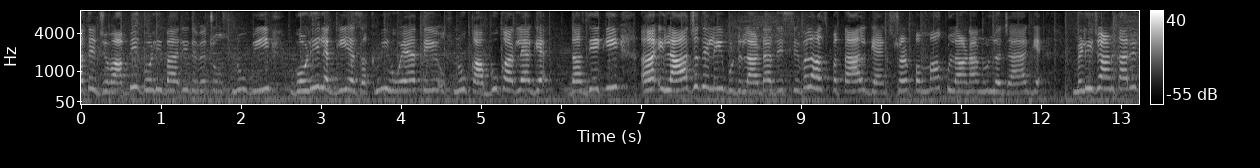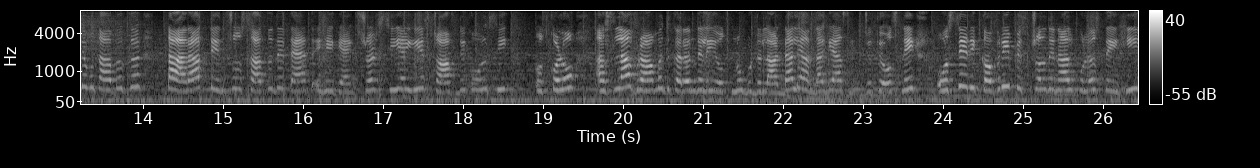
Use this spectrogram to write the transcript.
ਅਤੇ ਜਵਾਬੀ ਗੋਲੀਬਾਰੀ ਦੇ ਵਿੱਚ ਉਸ ਨੂੰ ਵੀ ਗੋਲੀ ਲੱਗੀ ਹੈ, ਜ਼ਖਮੀ ਹੋਇਆ ਤੇ ਉਸ ਨੂੰ ਕਾਬੂ ਕਰ ਲਿਆ ਗਿਆ। ਦੱਸ ਦਈਏ ਕਿ ਇਲਾਜ ਦੇ ਲਈ ਬੁਢਲਾਡਾ ਦੇ ਸਿਵਲ ਹਸਪਤਾਲ ਗੈਂਗਸਟਰ ਪੰਮਾ ਕੁਲਾਣਾ ਨੂੰ ਲਿਜਾਇਆ ਗਿਆ। ਮਿਲੀ ਜਾਣਕਾਰੀ ਦੇ ਮੁਤਾਬਕ, ਧਾਰਾ 307 ਦੇ ਤਹਿਤ ਇਹ ਗੈਂਗਸਟਰ CIA ਸਟਾਫ ਦੇ ਕੋਲ ਸੀ। ਉਸ ਕੋਲੋਂ ਅਸਲਾ ਬਰਾਮਦ ਕਰਨ ਦੇ ਲਈ ਉਸ ਨੂੰ ਬੁਢਲਾਡਾ ਲਿਆਂਦਾ ਗਿਆ ਸੀ, ਜਿੱਥੇ ਉਸ ਨੇ ਉਸੇ ਰਿਕਵਰੀ ਪਿਸਟਲ ਦੇ ਨਾਲ ਪੁਲਿਸ ਤੇ ਹੀ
